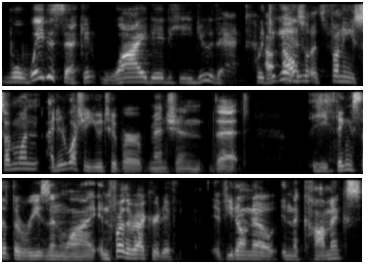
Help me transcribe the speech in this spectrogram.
well, wait a second, why did he do that? Which uh, again, also, it's funny. Someone I did watch a YouTuber mention that he thinks that the reason why, and for the record, if if you don't know, in the comics,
